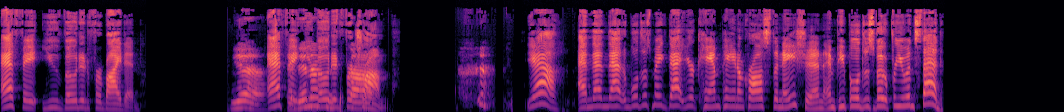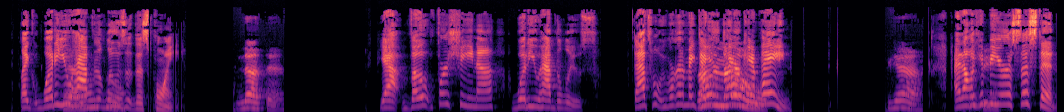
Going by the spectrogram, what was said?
F it, you voted for Biden. Yeah. F it, you I voted for. Trump. Yeah. And then that we'll just make that your campaign across the nation and people will just vote for you instead. Like, what do you Yeah, have to lose at this point? Nothing. Yeah, vote for Sheena. What do you have to lose? That's what we're going to make that your entire know. campaign. Yeah. And I can be be. your assistant.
